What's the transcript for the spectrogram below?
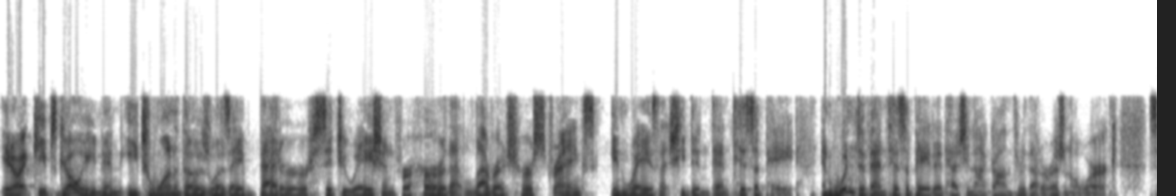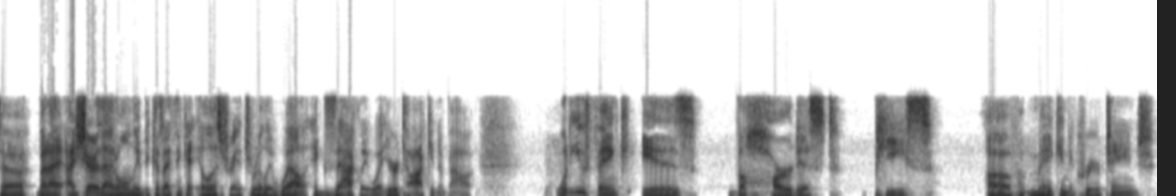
you know, it keeps going. And each one of those was a better situation for her that leveraged her strengths in ways that she didn't anticipate and wouldn't have anticipated had she not gone through that original work. So, but I, I share that only because I think it illustrates really well exactly what you're talking about. What do you think is the hardest piece of making a career change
